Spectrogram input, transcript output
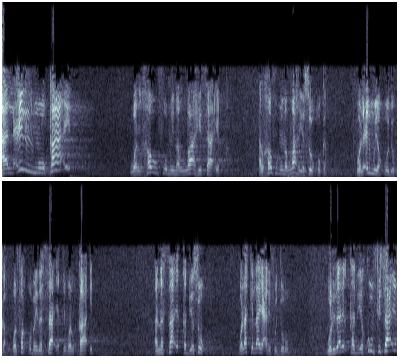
العلم قائد والخوف من الله سائق. الخوف من الله يسوقك والعلم يقودك. والفرق بين السائق والقائد أن السائق قد يسوق ولكن لا يعرف الدروب. ولذلك قد يكون في سائق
